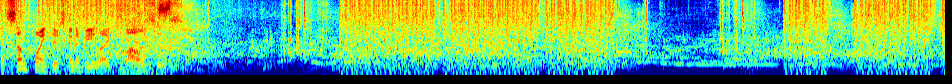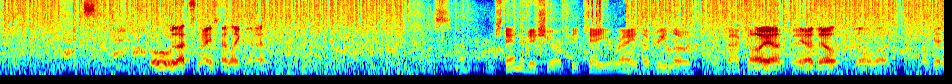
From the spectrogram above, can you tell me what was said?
At some point, there's going to be like bosses. Ooh, that's nice. I like that. Yes, our- Your standard issue RPK, you're right. The reload, they're back. Oh yeah, yeah. They'll they'll uh, they'll get.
